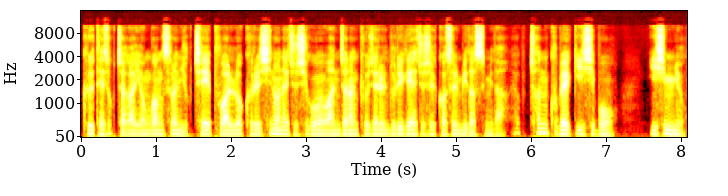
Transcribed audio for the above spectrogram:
그 대속자가 영광스런 육체의 부활로 그를 신원해 주시고 완전한 교제를 누리게 해 주실 것을 믿었습니다. 1925, 26.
